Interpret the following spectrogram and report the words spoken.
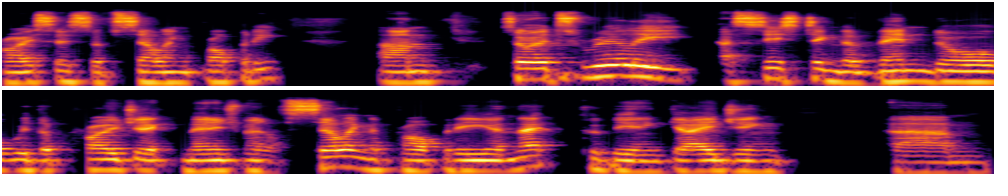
process of selling property. Um, so it's really assisting the vendor with the project management of selling the property, and that could be engaging um,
